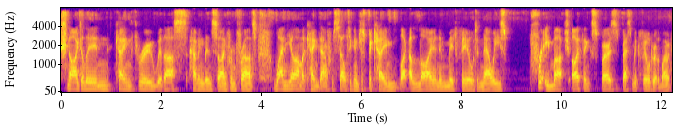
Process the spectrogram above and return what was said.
Schneiderlin came through with us, having been signed from France. Wanyama came down from Celtic and just became like a lion in midfield, and now he's pretty much, I think, Spurs' best midfielder at the moment.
